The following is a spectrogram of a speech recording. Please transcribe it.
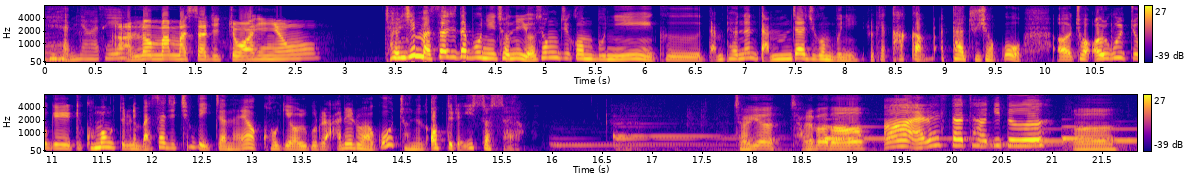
안녕하세요. 알로마 마사지 좋아해요. 전신 마사지다 보니 저는 여성 직원분이 그 남편은 남자 직원분이 이렇게 각각 맡아 주셨고 어, 저 얼굴 쪽에 이렇게 구멍 뚫린 마사지 침대 있잖아요. 거기에 얼굴을 아래로 하고 저는 엎드려 있었어요. 자기야 잘 받아. 어, 알았어, 자기도. 어.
